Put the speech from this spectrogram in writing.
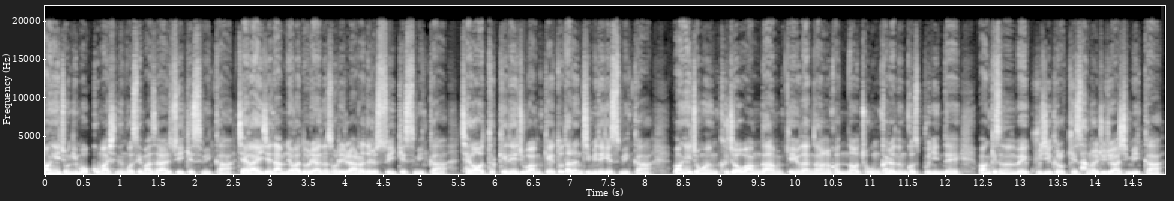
왕의 종이 먹고 마시는 것의 맛을 알 수 있겠습니까? 제가 이제 남녀가 노래하는 소리를 알아들을 수 있겠습니까? 제가 어떻게 내주 왕께 또 다른 짐이 되겠습니까? 왕의 종은 그저 왕과 함께 요단강을 건너 조금 가려는 것뿐인데 왕께서는 왜 굳이 그렇게 상을 주려 하십니까?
